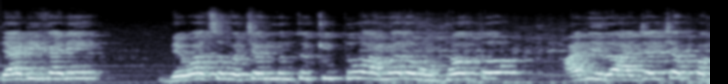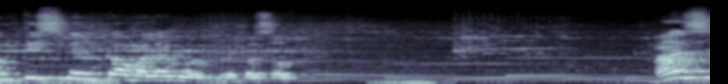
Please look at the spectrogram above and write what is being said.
त्या ठिकाणी देवाचं वचन म्हणतो की तो आम्हाला उठवतो आणि राजाच्या पंक्तीस नेऊन तो आम्हाला बसवतो आज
